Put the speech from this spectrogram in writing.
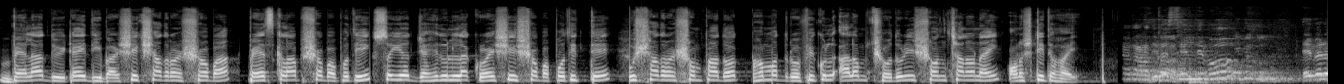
বেলা দুইটায় দ্বিবার্ষিক সাধারণ সভা প্রেস ক্লাব সভাপতি সৈয়দ জাহিদুল্লাহ কুরেশির সভাপতিত্বে ও সাধারণ সম্পাদক মোহাম্মদ রফিকুল আলম চৌধুরীর সঞ্চালনায় অনুষ্ঠিত হয় এবারে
